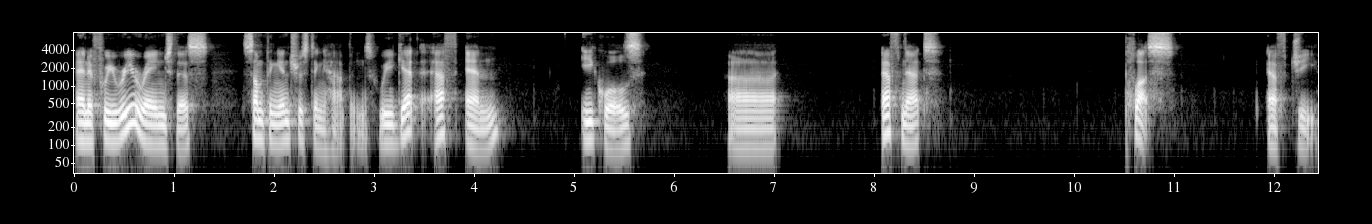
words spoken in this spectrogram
And if we rearrange this, something interesting happens. We get fn equals uh, fnet plus fg.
